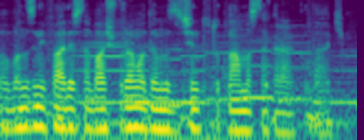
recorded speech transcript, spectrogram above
Babanızın ifadesine başvuramadığımız için tutuklanmasına karar kıldı hakim.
